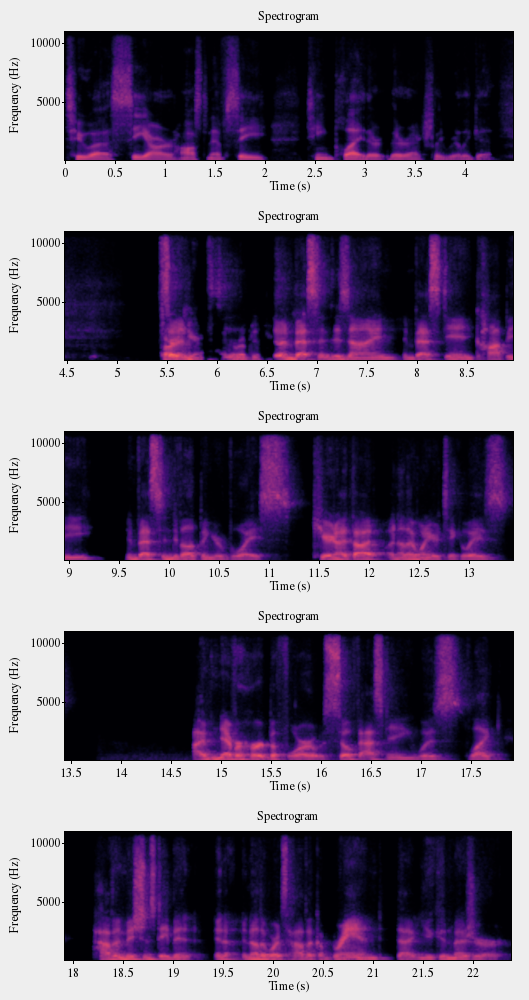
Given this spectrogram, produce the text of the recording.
to uh, see our austin fc team play. They're they're actually really good Sorry, so, invest in, so invest in design invest in copy invest in developing your voice. Kieron, I thought another one of your takeaways I've never heard before, it was so fascinating, was like have a mission statement. In, in other words, have like a brand that you can measure.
